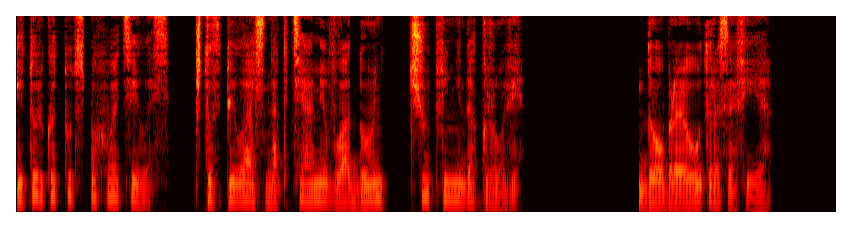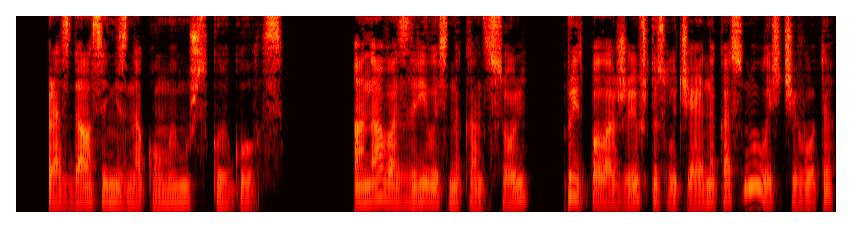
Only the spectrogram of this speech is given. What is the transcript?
И только тут спохватилась, что впилась ногтями в ладонь чуть ли не до крови. «Доброе утро, София», — раздался незнакомый мужской голос. Она воззрилась на консоль, предположив, что случайно коснулась чего-то,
